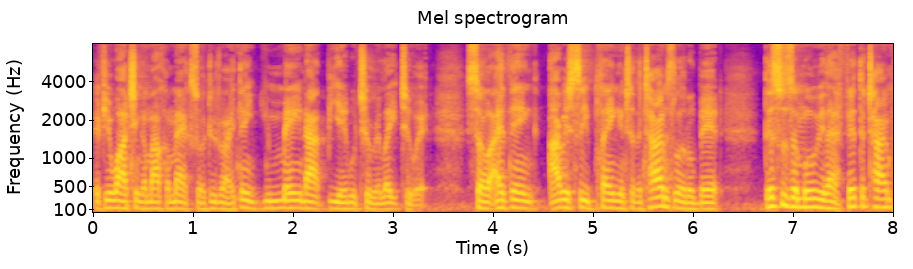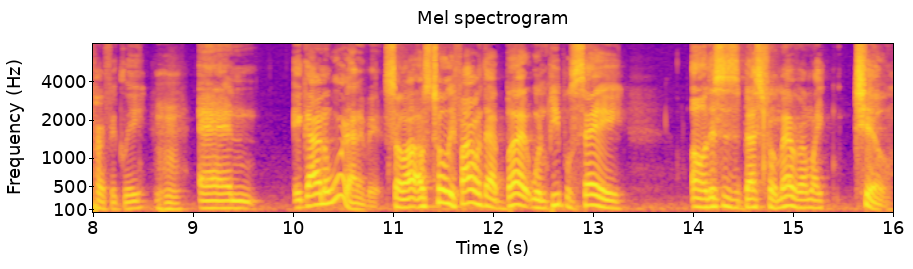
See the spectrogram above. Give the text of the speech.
if you're watching a Malcolm X or Do the Right Thing, you may not be able to relate to it. So I think obviously playing into the times a little bit, this was a movie that fit the time perfectly mm-hmm. and it got an award out of it. So I was totally fine with that. But when people say, oh, this is the best film ever, I'm like, chill.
